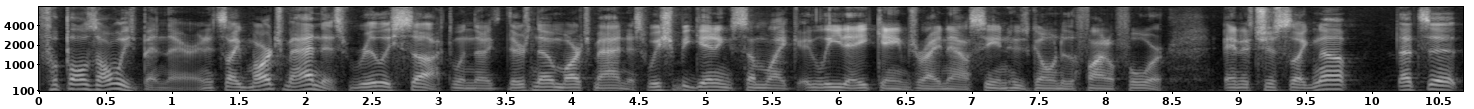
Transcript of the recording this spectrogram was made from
football's always been there and it's like march madness really sucked when the, there's no march madness we should be getting some like elite eight games right now seeing who's going to the final four and it's just like, nope, that's it.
